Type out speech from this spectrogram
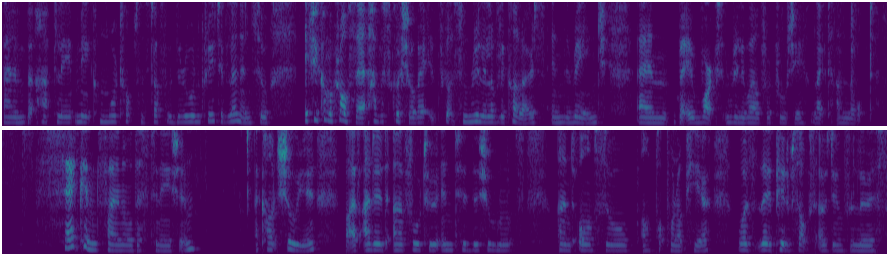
Um, but happily make more tops and stuff with their own creative linen. So if you come across it, have a squish of it. It's got some really lovely colours in the range, um, but it works really well for crochet. Liked a lot. Second final destination, I can't show you, but I've added a photo into the show notes and also I'll pop one up here was the pair of socks I was doing for Lewis.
